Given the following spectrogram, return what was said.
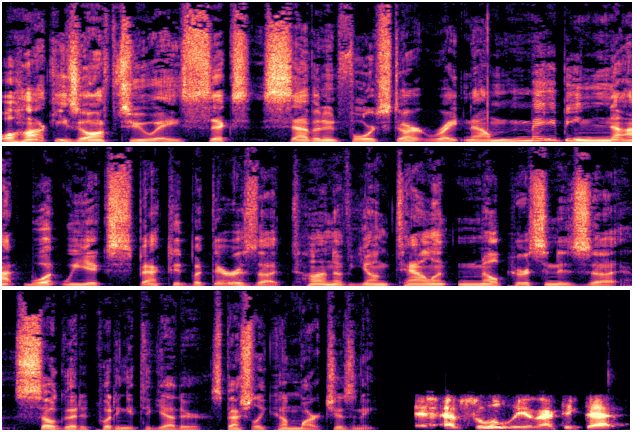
Well, hockey's off to a six, seven, and four start right now. Maybe not what we expected, but there is a ton of young talent, and Mel Pearson is uh, so good at putting it together, especially come March, isn't he? Absolutely, and I think that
